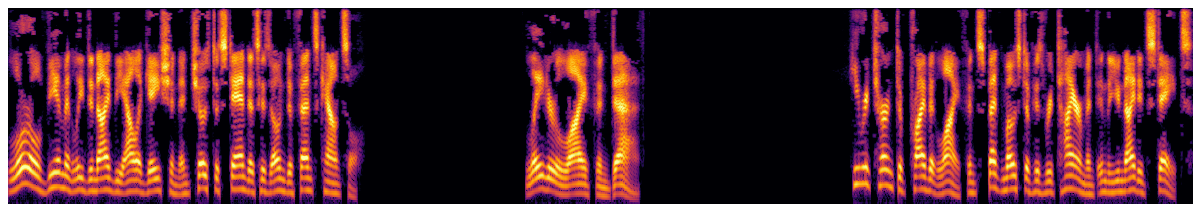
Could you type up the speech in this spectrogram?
Laurel vehemently denied the allegation and chose to stand as his own defense counsel. Later life and death he returned to private life and spent most of his retirement in the United States.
